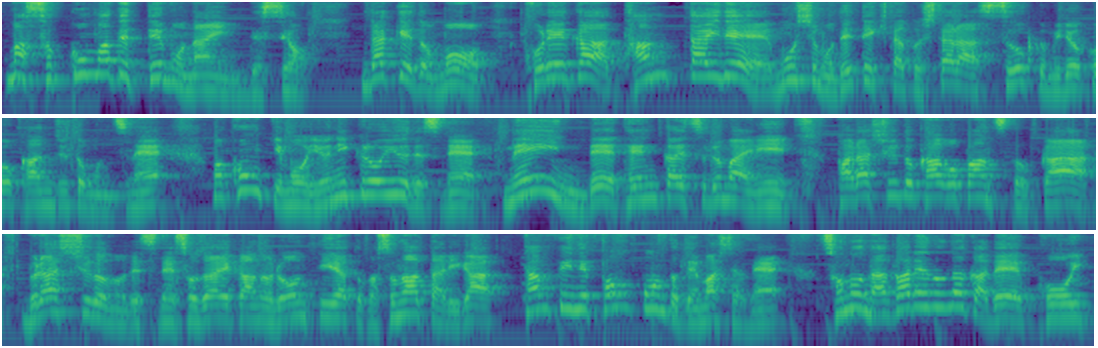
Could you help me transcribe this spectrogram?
まあそこまででもないんですよ。だけども、これが単体でもしも出てきたとしたら、すごく魅力を感じると思うんですね。まあ、今期もユニクロ U ですね、メインで展開する前に、パラシュートカーゴパンツとか、ブラッシュドのですね、素材感のロンティーだとか、そのあたりが単品でポンポンと出ましたよね。その流れの中で、こういっ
